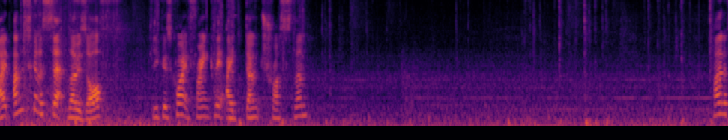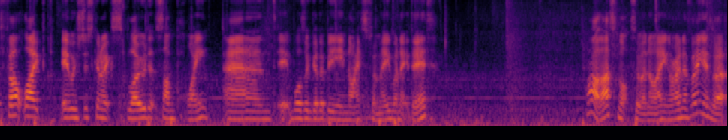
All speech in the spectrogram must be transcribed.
I, I'm just going to set those off. Because quite frankly, I don't trust them. Kind of felt like it was just going to explode at some point, and it wasn't going to be nice for me when it did. Well, that's not too annoying or anything, is it?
